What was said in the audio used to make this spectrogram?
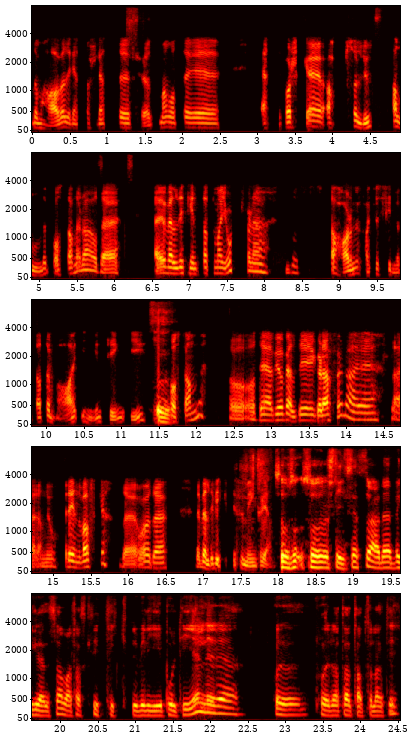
de har vel rett og slett eh, følt man måtte eh, etterforske absolutt alle påstander. Da. Og det er jo veldig fint at de har gjort. For det, da har de faktisk funnet ut at det var ingenting i mm. påstandene. Og det er vi jo veldig glad for. Da er, han jo renvaske. Det var jo det. Det er veldig viktig for min klient. Så, så, så slik sett så er det begrensa hva slags kritikk du vil gi politiet, eller eh, for, for at det har tatt så lang tid?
